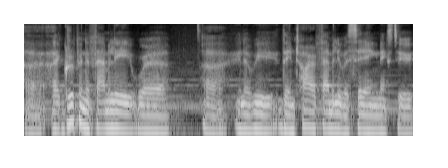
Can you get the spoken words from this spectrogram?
Uh, I grew up in a family where, uh, you know, we the entire family was sitting next to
